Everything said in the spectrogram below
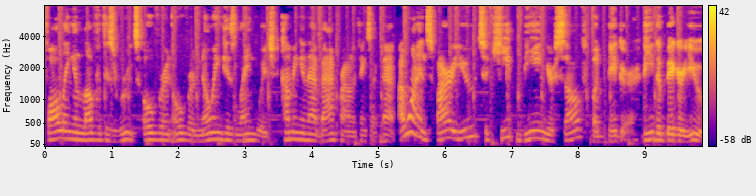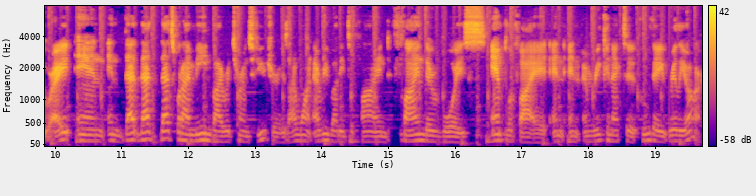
falling in love with his roots over and over, knowing his language, coming in that background and things like that. I want to inspire you to keep being yourself, but bigger. Be the bigger you, right? And and that that that's what I mean by returns future is I want everybody to find find their voice, amplify it, and, and, and reconnect to who they really are.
